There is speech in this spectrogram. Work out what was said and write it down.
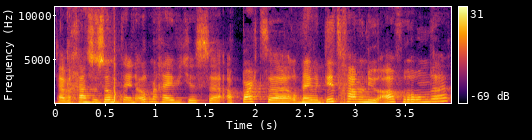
Nou, we gaan ze zo meteen ook nog eventjes uh, apart uh, opnemen. Dit gaan we nu afronden.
